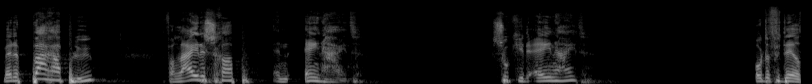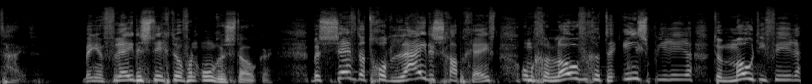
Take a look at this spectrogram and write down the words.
met de paraplu van leiderschap en eenheid? Zoek je de eenheid? De verdeeldheid? Ben je een vredestichter of een ongestoker? Besef dat God leiderschap geeft om gelovigen te inspireren, te motiveren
